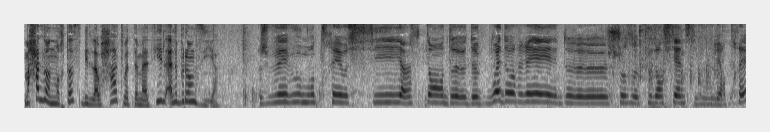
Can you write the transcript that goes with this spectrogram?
محل مختص باللوحات والتماثيل البرونزية Je vais vous montrer aussi un stand de, de bois doré, de choses plus anciennes si vous voulez entrer.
